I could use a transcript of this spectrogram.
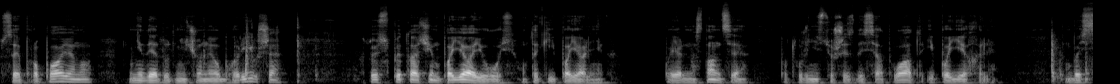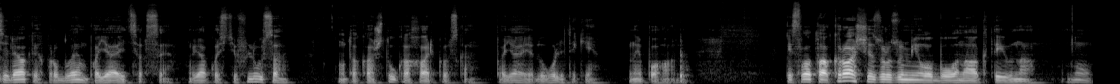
все пропаяно, ніде тут нічого не обгорівше. Хтось спитає, чим паяю, ось отакий паяльник. Паяльна станція потужністю 60 Вт і поїхали. Без всіляких проблем паяється все. У якості флюса, отака штука харківська, паяє доволі таки непогано. Кислота краще, зрозуміло, бо вона активна. Ну,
